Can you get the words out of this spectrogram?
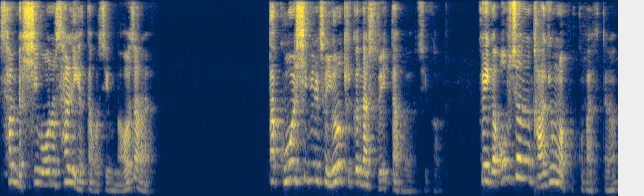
315는 살리겠다고 지금 나오잖아요. 딱 9월 11일처럼 이렇게 끝날 수도 있다고요, 지금. 그러니까 옵션 가격만 바꿔 봤을 때는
